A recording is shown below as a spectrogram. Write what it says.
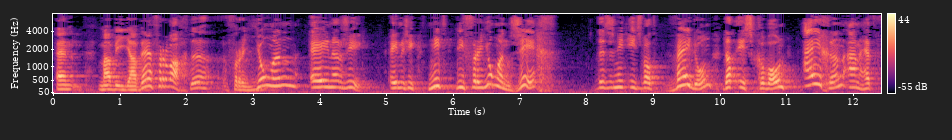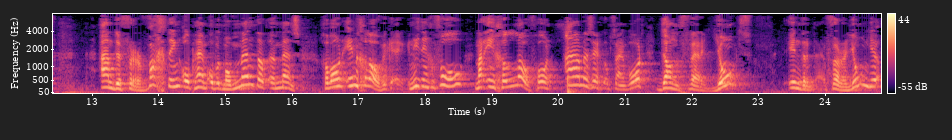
En, maar wie Yahweh verwachtte, verjongen energie. Energie. Niet die verjongen zich. Dit is niet iets wat wij doen. Dat is gewoon eigen aan het, aan de verwachting op hem. Op het moment dat een mens gewoon in geloof. Ik, niet in gevoel, maar in geloof. Gewoon amen zegt op zijn woord. Dan verjongt, verjong je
